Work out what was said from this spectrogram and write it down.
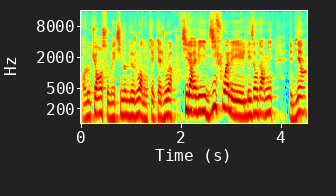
en l'occurrence au maximum de joueurs, donc il y a 4 joueurs, s'il a réveillé 10 fois les, les endormis, eh bien,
